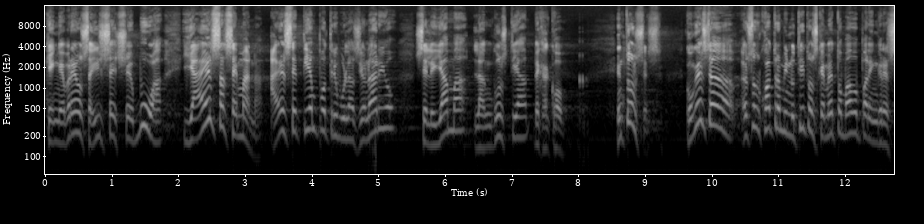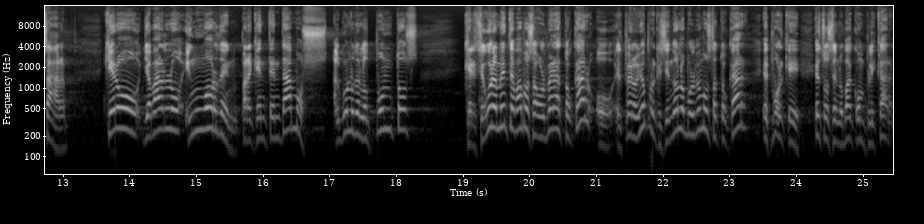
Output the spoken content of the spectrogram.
que en hebreo se dice Shebua, y a esa semana, a ese tiempo tribulacionario, se le llama la angustia de Jacob. Entonces, con esos cuatro minutitos que me he tomado para ingresar, quiero llevarlo en un orden para que entendamos algunos de los puntos que seguramente vamos a volver a tocar, o espero yo, porque si no lo volvemos a tocar es porque esto se nos va a complicar.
